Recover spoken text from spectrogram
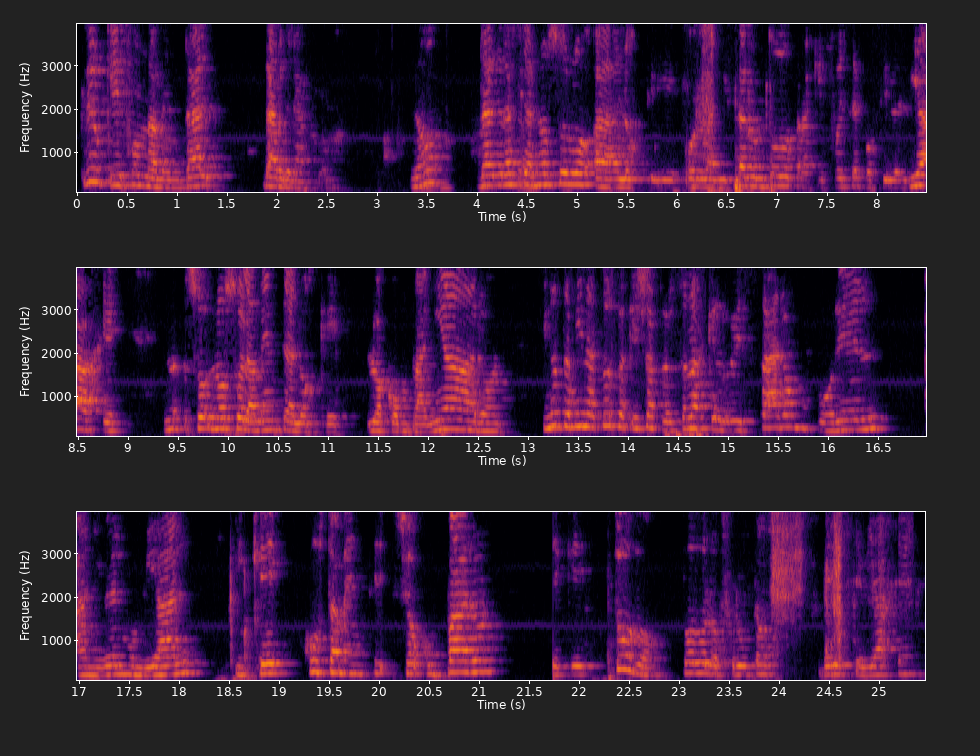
Creo que es fundamental dar gracias, ¿no? Dar gracias no solo a los que organizaron todo para que fuese posible el viaje, no, solamente a los que lo acompañaron, sino también a todas aquellas personas que rezaron por él a nivel mundial y que justamente se ocuparon de que todo, todos los frutos de este viaje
